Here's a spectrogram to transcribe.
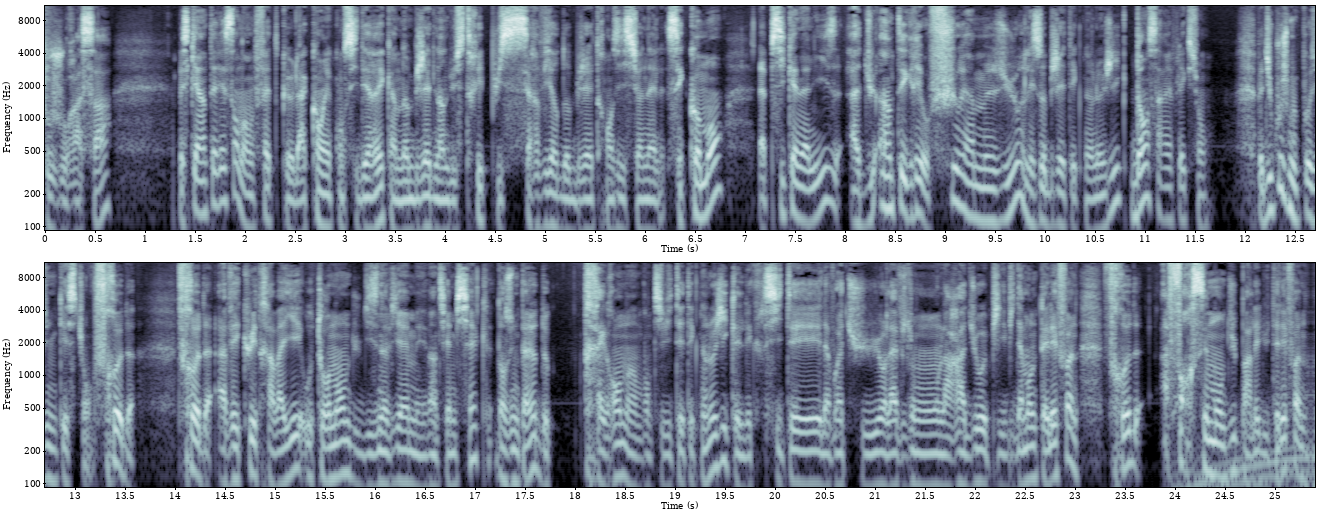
toujours à ça. Mais ce qui est intéressant dans le fait que Lacan ait considéré qu'un objet de l'industrie puisse servir d'objet transitionnel, c'est comment la psychanalyse a dû intégrer au fur et à mesure les objets technologiques dans sa réflexion. Bah, du coup, je me pose une question. Freud, Freud a vécu et travaillé au tournant du 19e et 20e siècle dans une période de très grande inventivité technologique, l'électricité, la voiture, l'avion, la radio et puis évidemment le téléphone. Freud a forcément dû parler du téléphone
